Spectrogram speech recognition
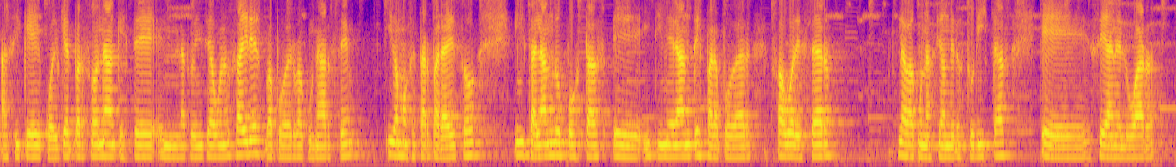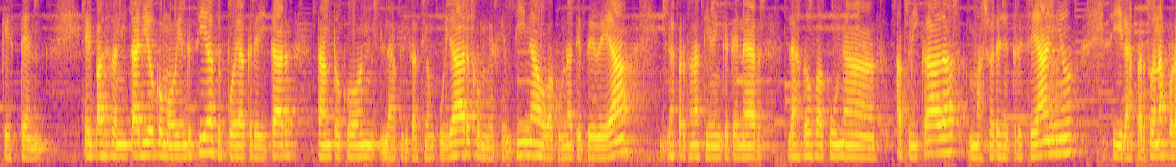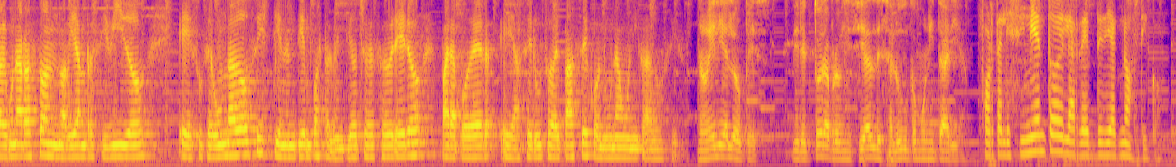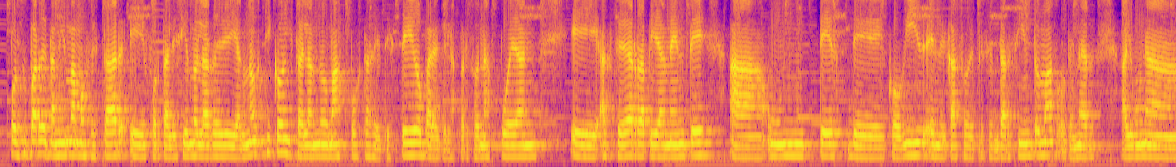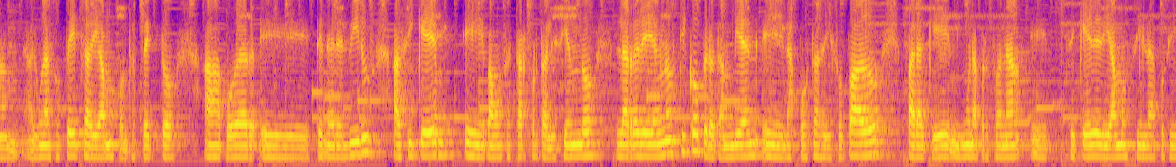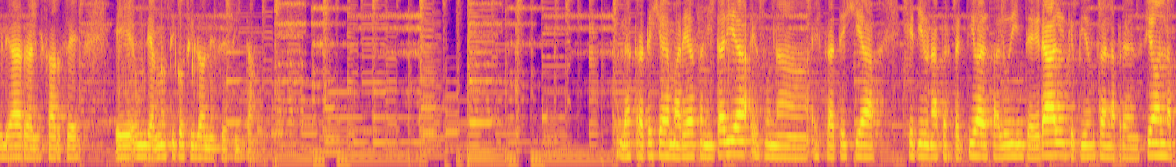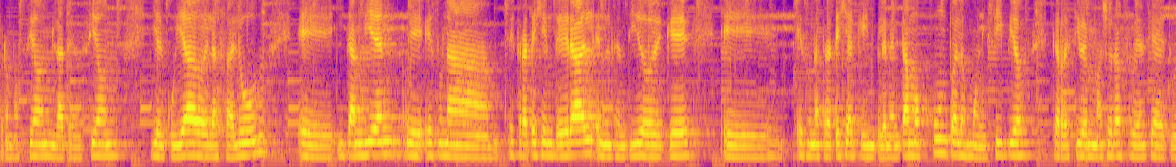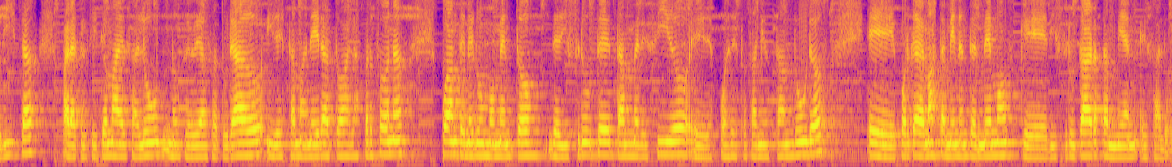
así que cualquier persona que esté en la provincia de Buenos Aires va a poder vacunarse y vamos a estar para eso instalando postas eh, itinerantes para poder favorecer la vacunación de los turistas, eh, sea en el lugar que estén. El pase sanitario, como bien decía, se puede acreditar tanto con la aplicación Cuidar, con Mi Argentina o Vacunate PBA. Las personas tienen que tener las dos vacunas aplicadas, mayores de 13 años. Si las personas por alguna razón no habían recibido eh, su segunda dosis, tienen tiempo hasta el 28 de febrero para poder eh, hacer uso del pase con una única dosis. Noelia López, directora provincial de salud comunitaria. Fortalecimiento de la red de diagnóstico. Por su parte también vamos a estar eh, fortaleciendo la red de diagnóstico, instalando más postas de testeo para que las personas puedan eh, acceder rápidamente a un test de COVID en el caso de presentar síntomas o tener alguna, alguna sospecha, digamos, con respecto a poder eh, tener el virus. Así que vamos a estar fortaleciendo la red de diagnóstico, pero también las postas de hisopado para que ninguna persona se quede, digamos, sin la posibilidad de realizar eh, un diagnóstico si lo necesita. La estrategia de marea sanitaria es una estrategia que tiene una perspectiva de salud integral, que piensa en la prevención, la promoción, la atención y el cuidado de la salud. Eh, y también eh, es una estrategia integral en el sentido de que eh, es una estrategia que implementamos junto a los municipios que reciben mayor afluencia de turistas para que el sistema de salud no se vea saturado y de esta manera todas las personas puedan tener un momento de disfrute tan merecido después de estos años tan duros, porque además también entendemos que disfrutar también es salud.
